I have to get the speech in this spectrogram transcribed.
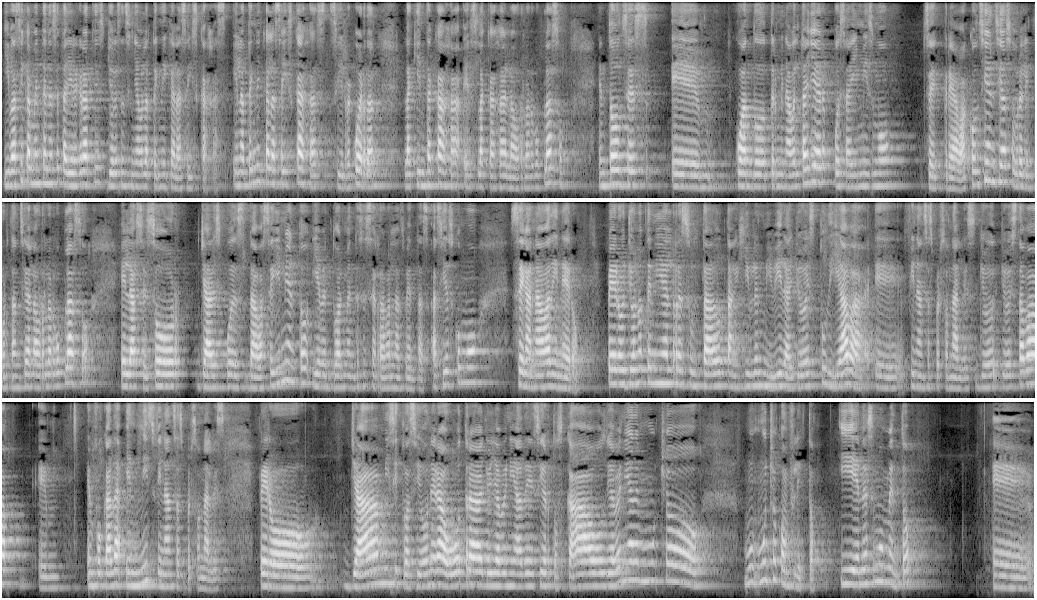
Y básicamente en ese taller gratis yo les enseñaba la técnica de las seis cajas. En la técnica de las seis cajas, si recuerdan, la quinta caja es la caja del ahorro a largo plazo. Entonces, eh, cuando terminaba el taller, pues ahí mismo se creaba conciencia sobre la importancia del ahorro a largo plazo, el asesor ya después daba seguimiento y eventualmente se cerraban las ventas. Así es como se ganaba dinero. Pero yo no tenía el resultado tangible en mi vida. Yo estudiaba eh, finanzas personales. Yo, yo estaba em, enfocada en mis finanzas personales. Pero ya mi situación era otra, yo ya venía de ciertos caos, ya venía de mucho, mucho conflicto. Y en ese momento, eh,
